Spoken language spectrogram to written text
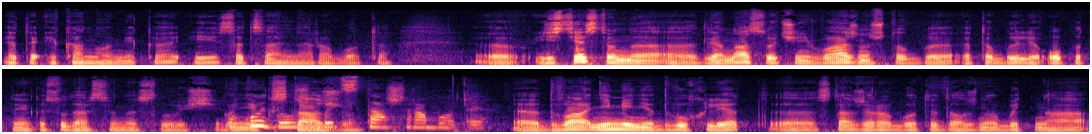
это экономика и социальная работа. Э, Естественно, э, для нас очень важно, чтобы это были опытные государственные служащие. Они Какой к должен быть стажу. стаж работы? Два, не менее двух лет стажа работы должно быть на,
